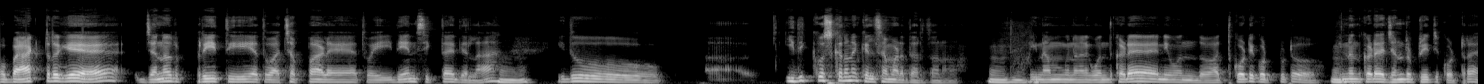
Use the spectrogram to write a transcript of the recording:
ಒಬ್ಬ ಆಕ್ಟರ್ಗೆ ಜನರ ಪ್ರೀತಿ ಅಥವಾ ಚಪ್ಪಾಳೆ ಅಥವಾ ಇದೇನ್ ಸಿಗ್ತಾ ಇದೆಯಲ್ಲ ಇದು ಇದಕ್ಕೋಸ್ಕರನೇ ಕೆಲಸ ಮಾಡ್ತಾ ಇರ್ತಾವ ನಾವು. ಈಗ ನಮ್ಗೆ ನನಗೆ ಒಂದು ಕಡೆ ನೀವೊಂದು ಹತ್ತು ಕೋಟಿ ಕೊಟ್ಬಿಟ್ಟು ಇನ್ನೊಂದು ಕಡೆ ಜನರ ಪ್ರೀತಿ ಕೊಟ್ಟರೆ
